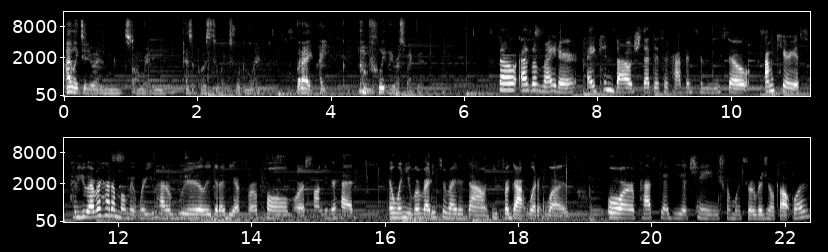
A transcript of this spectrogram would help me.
I like to do in songwriting as opposed to like spoken word. But I, I completely respect it. So, as a writer, I can vouch that this has happened to me. So, I'm curious have you ever had a moment where you had a really good idea for a poem or a song in your head, and when you were ready to write it down, you forgot what it was? Or perhaps the idea changed from what your original thought was?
